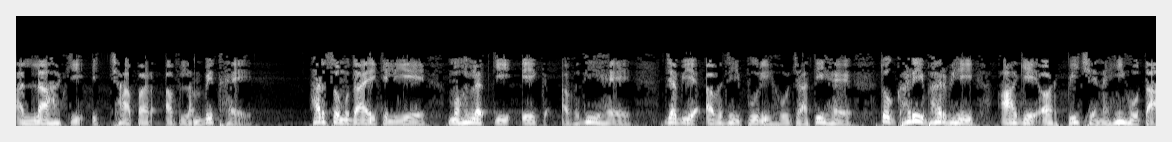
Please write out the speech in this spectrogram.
अल्लाह की इच्छा पर अवलंबित है। हर समुदाय के लिए मोहलत की एक अवधि है। जब ये अवधि पूरी हो जाती है तो घड़ी भर भी आगे और पीछे नहीं होता।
